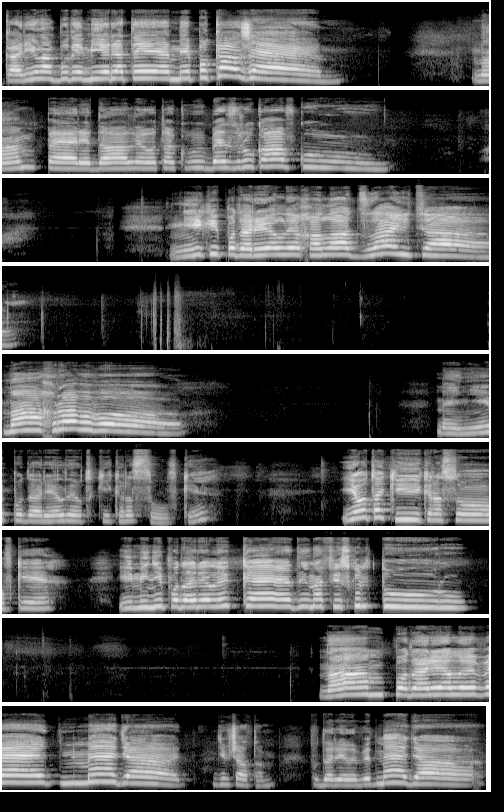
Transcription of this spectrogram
Каріна буде міряти, ми покажемо. Нам передали отаку безрукавку. Нікі подарили халат зайця. Махрового. Мені подарили отакі кросовки. І отакі кросовки. І мені подарили кеди на фізкультуру. Нам подарили ведмедя. Дівчатам подарили ведмедя.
